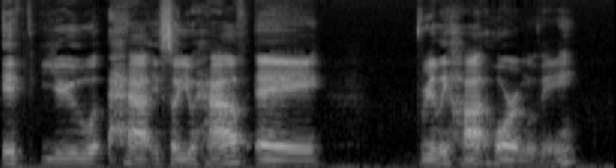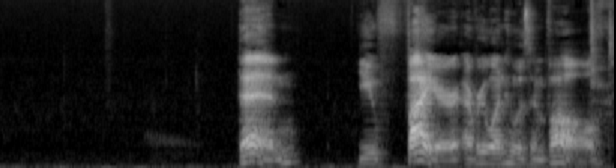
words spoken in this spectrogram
If you have, so you have a really hot horror movie, then you fire everyone who was involved,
